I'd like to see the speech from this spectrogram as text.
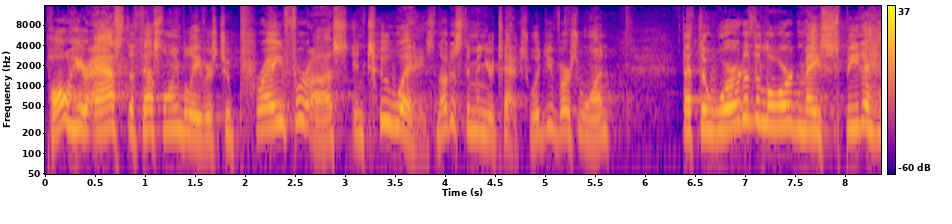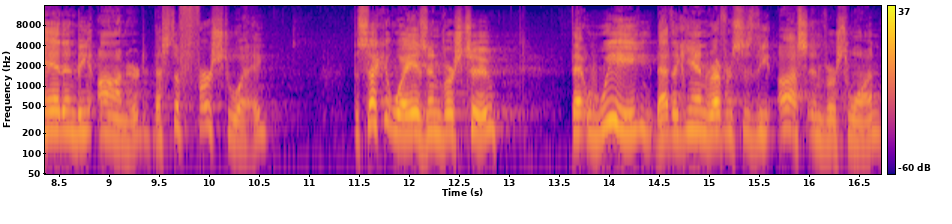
Paul here asks the Thessalonian believers to pray for us in two ways. Notice them in your text, would you? Verse 1 that the word of the Lord may speed ahead and be honored. That's the first way. The second way is in verse 2 that we, that again references the us in verse 1,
